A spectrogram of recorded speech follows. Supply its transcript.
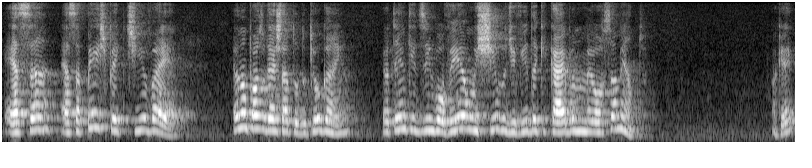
Essa, essa perspectiva é, eu não posso gastar tudo que eu ganho, eu tenho que desenvolver um estilo de vida que caiba no meu orçamento. Ok?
